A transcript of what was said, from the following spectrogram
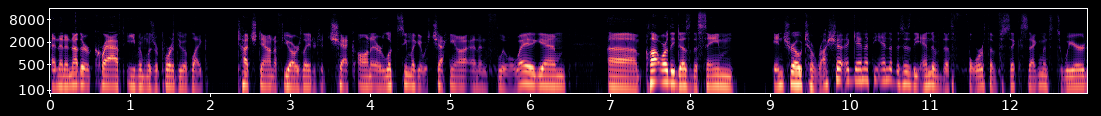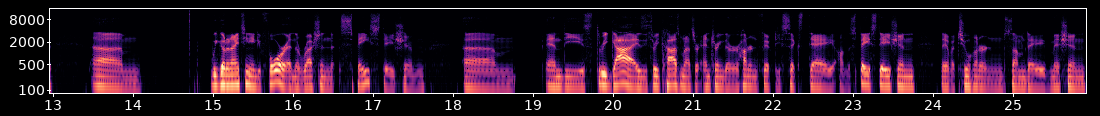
and then another craft even was reported to have like touched down a few hours later to check on it, or looked seemed like it was checking on it, and then flew away again. Um, Clotworthy does the same intro to Russia again at the end of this is the end of the fourth of six segments. It's weird. Um, we go to 1984 and the Russian space station, um, and these three guys, these three cosmonauts, are entering their 156th day on the space station. They have a 200 and some day mission,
